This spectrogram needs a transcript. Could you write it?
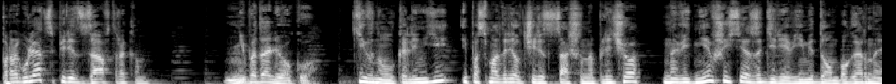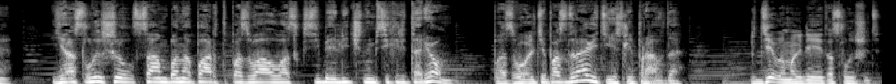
прогуляться перед завтраком». «Неподалеку», — кивнул Калиньи и посмотрел через Саши на плечо на видневшийся за деревьями дом Богарне. «Я слышал, сам Бонапарт позвал вас к себе личным секретарем. Позвольте поздравить, если правда». «Где вы могли это слышать?»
